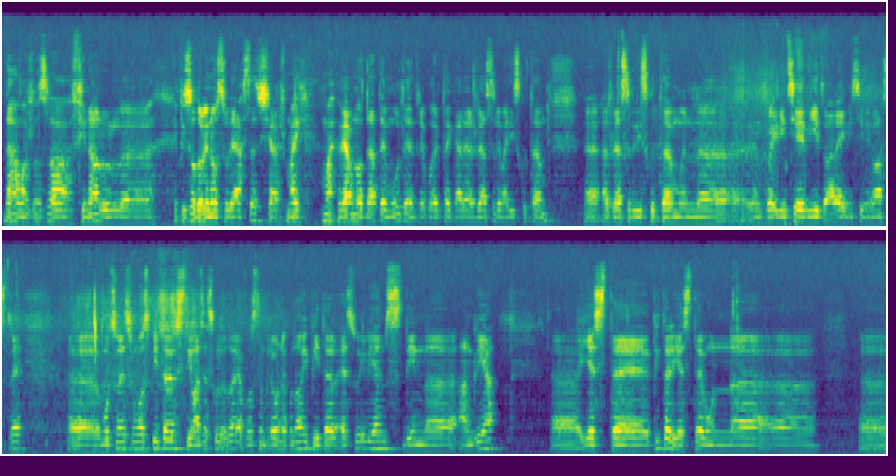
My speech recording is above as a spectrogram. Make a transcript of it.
Da, am ajuns la finalul uh, episodului nostru de astăzi și aș mai, mai aveam notate multe întrebări pe care aș vrea să le mai discutăm. Uh, aș vrea să le discutăm în, uh, într-o ediție viitoare a emisiunii noastre. Uh, mulțumesc frumos, Peter. Stimați ascultători, a fost împreună cu noi Peter S. Williams din uh, Anglia. Uh, este, Peter este un uh, uh,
